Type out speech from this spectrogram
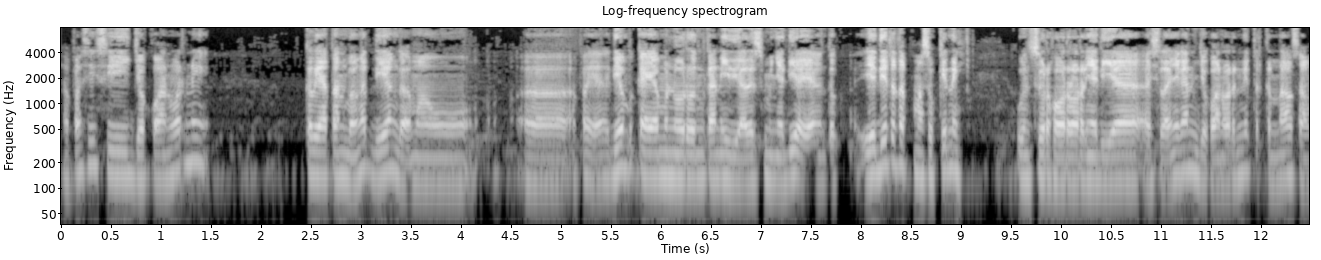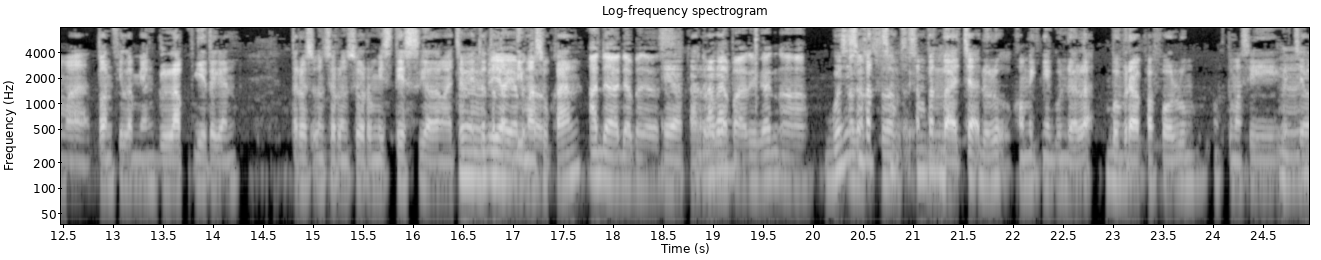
apa sih si Joko Anwar nih kelihatan banget dia nggak mau eh apa ya dia kayak menurunkan idealismenya dia ya untuk ya dia tetap masukin nih unsur horornya dia istilahnya kan Joko Anwar ini terkenal sama tone film yang gelap gitu kan terus unsur-unsur mistis segala macam Hmm, itu iya, tetap iya, betul. dimasukkan ada ada benar Iya, ada karena kan- beberapa adegan ah. gue sih sempat sempat Hmm. baca dulu komiknya Gundala beberapa volume waktu masih Hmm, kecil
